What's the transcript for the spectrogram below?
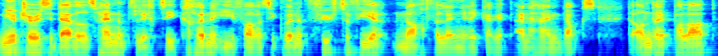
New Jersey Devils haben einen Pflichtsieg können einfahren. Sie gewinnen 5 zu 4 nach Verlängerung gegen die Anaheim Ducks. Der andere Palat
